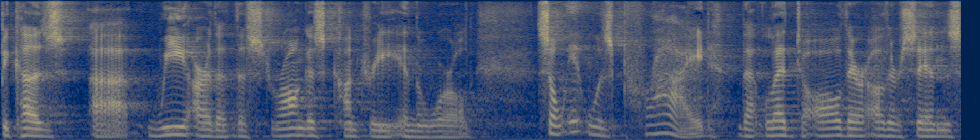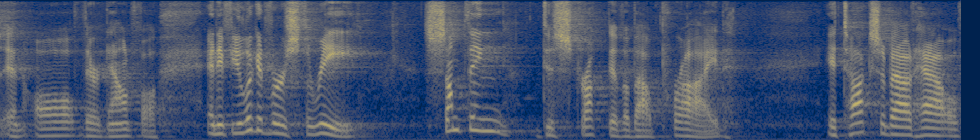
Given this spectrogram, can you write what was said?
because uh, we are the, the strongest country in the world. So it was pride that led to all their other sins and all their downfall. And if you look at verse 3, something destructive about pride it talks about how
